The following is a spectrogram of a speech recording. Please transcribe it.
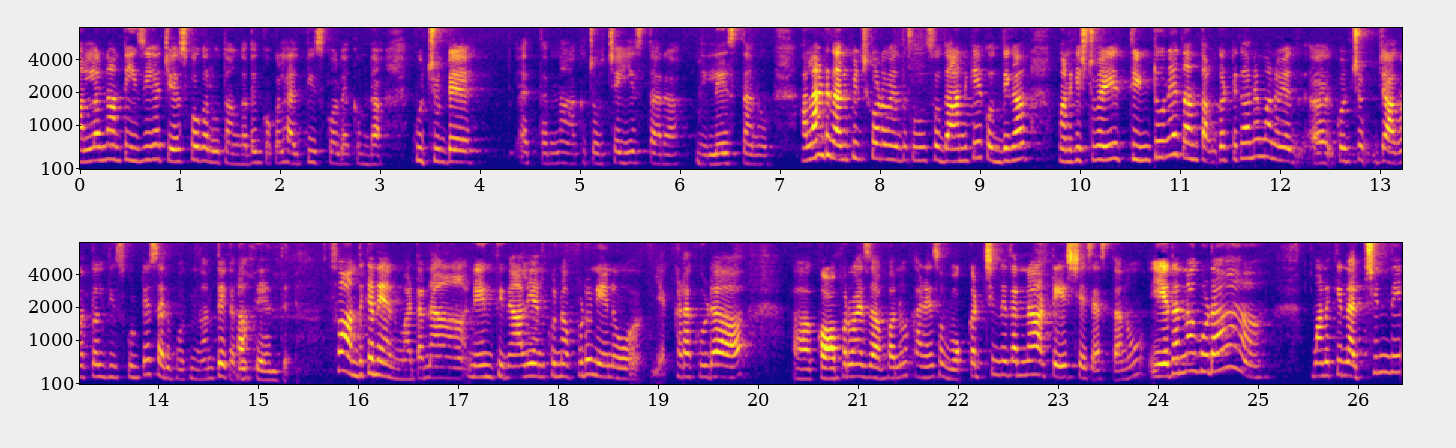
పనులన్నీ అంత ఈజీగా చేసుకోగలుగుతాం కదా. ఇంకొకరు హెల్ప్ తీసుకోలేకుండా కూర్చుంటే ఎత్తన్నా కొంచెం చెయ్యిస్తారా? నేను లేస్తాను. అలాంటిది అనిపించుకోవడం ఎందుకు? సో దానికే కొద్దిగా మనకి ఇష్టమైన తింటూనే దాని తగ్గట్టుగానే మనం కొంచెం జాగ్రత్తలు తీసుకుంటే సరిపోతుంది. అంతే కదా? అంతే అంతే. సో అందుకనే అనమాట నా నేను తినాలి అనుకున్నప్పుడు నేను ఎక్కడ కూడా కాంప్రమైజ్ అవ్వను. కనీసం ఒక్కటి చిన్నదన్నా టేస్ట్ చేసేస్తాను. ఏదన్నా కూడా మనకి నచ్చింది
